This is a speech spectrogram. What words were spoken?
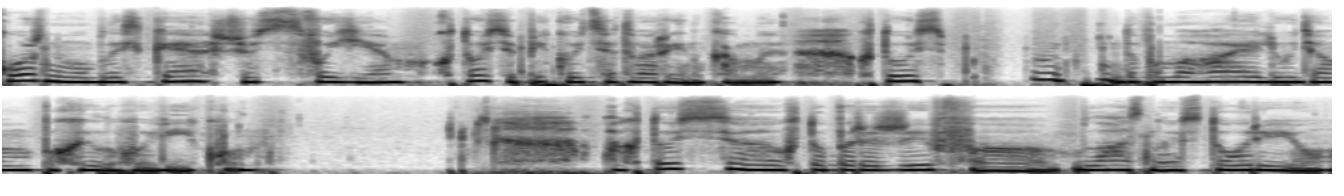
кожному близьке щось своє. Хтось опікується тваринками, хтось допомагає людям похилого віку. А хтось, хто пережив власну історію,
